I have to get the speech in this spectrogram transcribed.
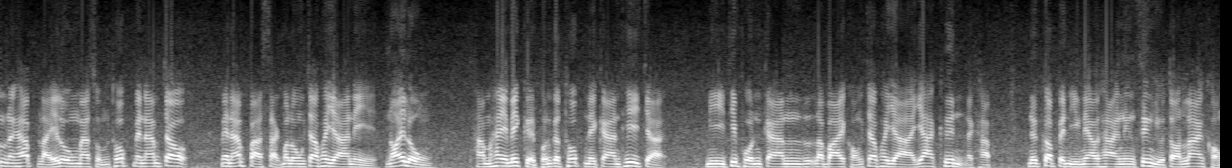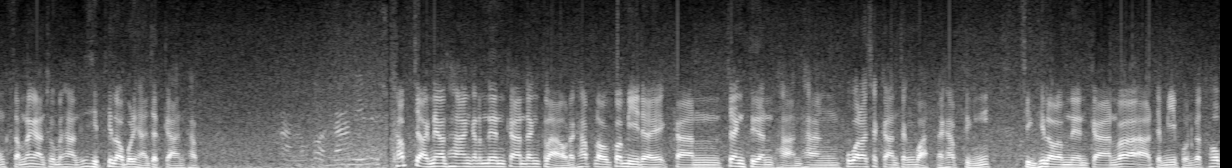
ำนะครับไหลลงมาสมทบแม่น้ำเจ้าแม่น้ำป่าสักมาลงเจ้าพระยานี่น้อยลงทำให้ไม่เกิดผลกระทบในการที่จะมีอิทธิพลการระบายของเจ้าพระยายากขึ้นนะครับนึกก็เป็นอีกแนวทางหนึ่งซึ่งอยู่ตอนล่างของสำนักงานชลประทานที่ 10 ที่เราบริหารจัดการครับ ก่อนหน้านี้ในครับจากแนวทางการดำเนินการดังกล่าวนะครับ เราก็มีการแจ้งเตือนผ่านทางผู้ว่าราชการจังหวัดนะครับ ถึงสิ่งที่เราดำเนินการว่าอาจจะมีผลกระทบ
